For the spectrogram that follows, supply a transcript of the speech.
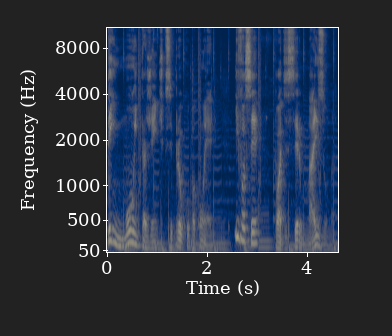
tem muita gente que se preocupa com ele. E você pode ser mais uma.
